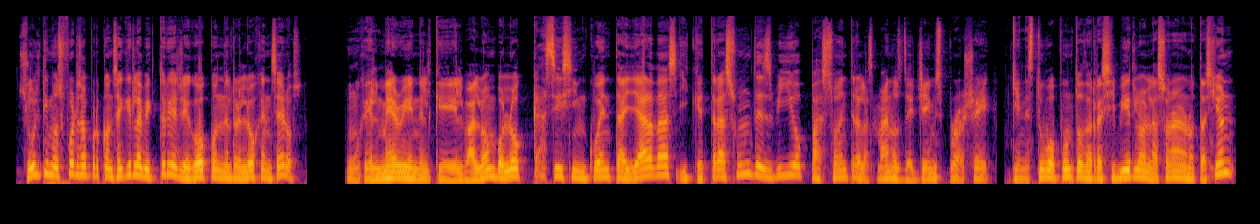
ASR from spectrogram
Su último esfuerzo por conseguir la victoria llegó con el reloj en ceros. Un Hail Mary en el que el balón voló casi 50 yardas y que tras un desvío pasó entre las manos de James Prochet, quien estuvo a punto de recibirlo en la zona de anotación,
